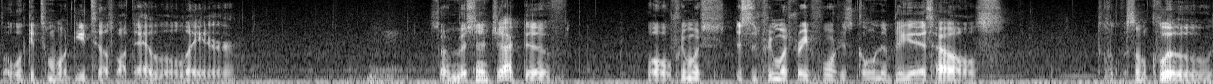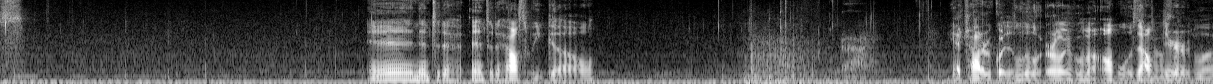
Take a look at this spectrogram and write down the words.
But we'll get to more details about that a little later. So mission objective. Well, pretty much this is pretty much straightforward. Just go in the big ass house to look for some clues. And into the into the house we go. Yeah, I tried to record this a little earlier, but my uncle was out there like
